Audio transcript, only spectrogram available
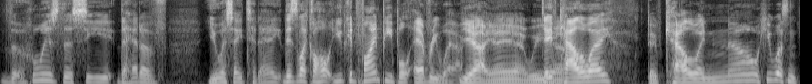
the who is the C, the head of USA Today? There's like a whole. You could find people everywhere. Yeah, yeah, yeah. We Dave uh, Callaway. Dave Callaway. No, he wasn't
